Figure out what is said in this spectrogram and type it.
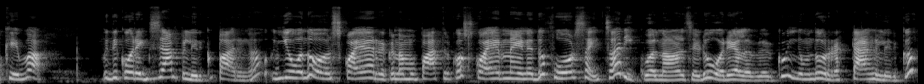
ஓகேவா இதுக்கு ஒரு எக்ஸாம்பிள் இருக்குது பாருங்கள் இங்கே வந்து ஒரு ஸ்கொயர் இருக்குது நம்ம பார்த்துருக்கோம் ஸ்கொயர்னா என்னது? ஃபோர் சைட்ஸ் ஆர் ஈக்குவல் நாலு சைடு ஒரே அளவில் இருக்கும். இங்கே வந்து ஒரு ரெக்டாங்கிள் இருக்குது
